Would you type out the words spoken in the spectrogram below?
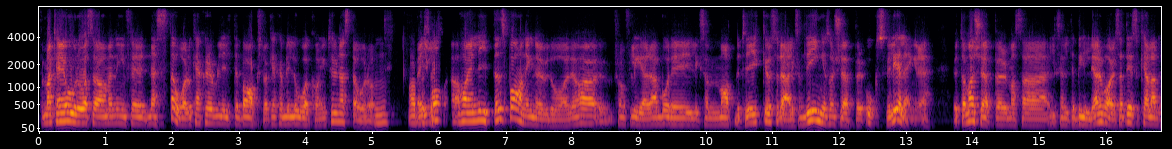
för man kan ju oroa sig ja, men inför nästa år. Då kanske det blir lite bakslag. kanske det blir lågkonjunktur nästa år. Då. Mm. Ja, men jag har en liten spaning nu då. Det har från flera, både i liksom matbutiker och sådär. Liksom, det är ingen som köper oxfilé längre. Utan man köper massa liksom, lite billigare varor. Så det är så kallad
